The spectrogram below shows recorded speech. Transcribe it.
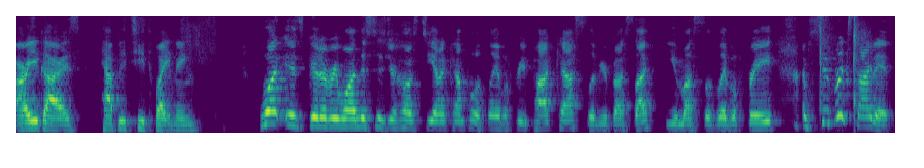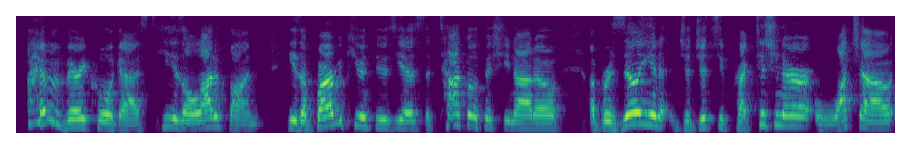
Are you guys happy teeth whitening? What is good, everyone? This is your host, Deanna Kemple with Label Free Podcast. Live your best life. You must live label free. I'm super excited. I have a very cool guest. He is a lot of fun. He's a barbecue enthusiast, a taco aficionado, a Brazilian jiu jitsu practitioner. Watch out.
